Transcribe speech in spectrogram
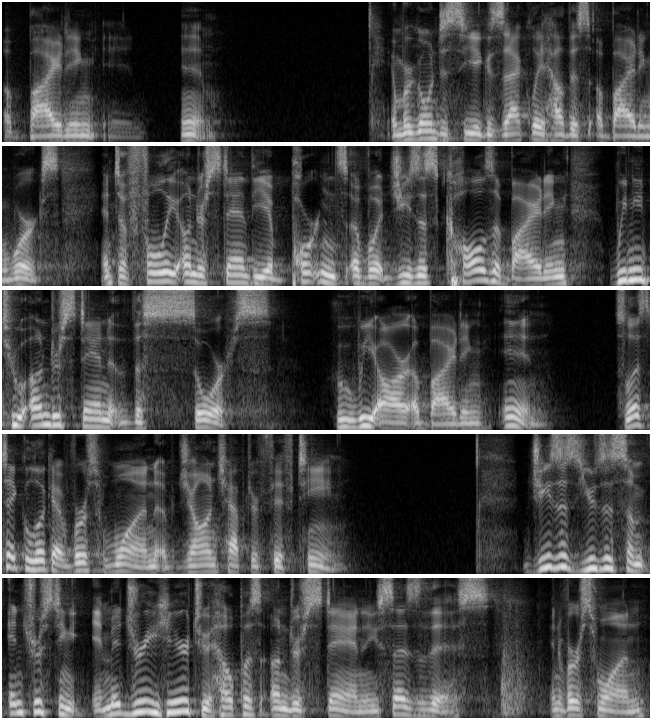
abiding in him. And we're going to see exactly how this abiding works. And to fully understand the importance of what Jesus calls abiding, we need to understand the source, who we are abiding in. So let's take a look at verse 1 of John chapter 15. Jesus uses some interesting imagery here to help us understand. And he says this in verse 1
